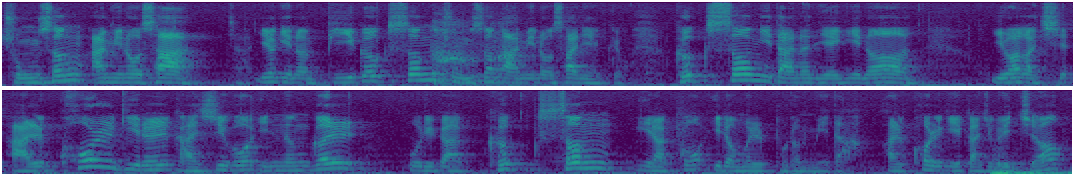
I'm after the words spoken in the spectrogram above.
중성 아미노산 자, 여기는 비극성 중성 아미노산이 있고요. 극성이라는 얘기는 이와 같이 알코올기를 가지고 있는 걸 우리가 극성이라고 이름을 부릅니다. 알코올기 가지고 있죠.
